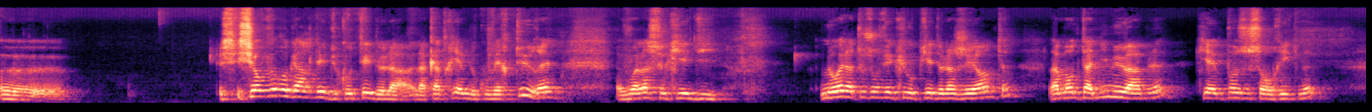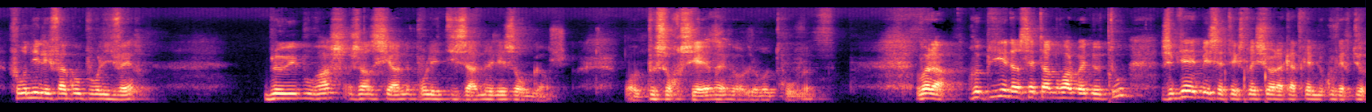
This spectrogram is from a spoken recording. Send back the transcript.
Euh, si, on veut regarder du côté de la, quatrième de couverture, hein, voilà ce qui est dit. Noël a toujours vécu au pied de la géante, la montagne immuable qui impose son rythme, fournit les fagots pour l'hiver, bleu et bourrache, gentiane pour les tisanes et les onguents. Un peu sorcière, hein, on le retrouve. Voilà, repliée dans cet endroit loin de tout, j'ai bien aimé cette expression à la quatrième de couverture.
